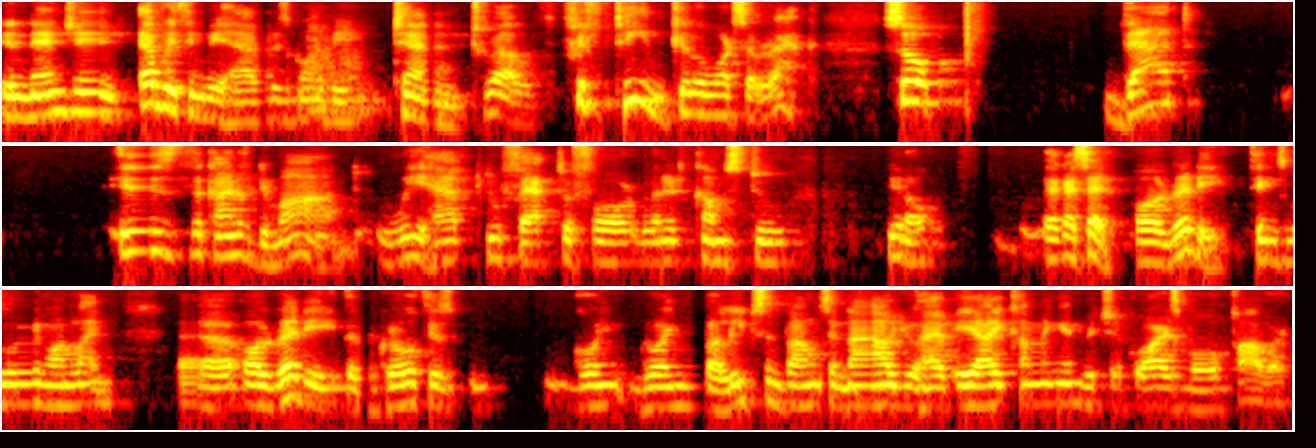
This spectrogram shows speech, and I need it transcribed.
In Nanjing, everything we have is going to be 10, 12, 15 kilowatts a rack. So that is the kind of demand we have to factor for when it comes to, you know, like I said, already things moving online, uh, already the growth is going growing by leaps and bounds, and now you have AI coming in, which requires more power,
